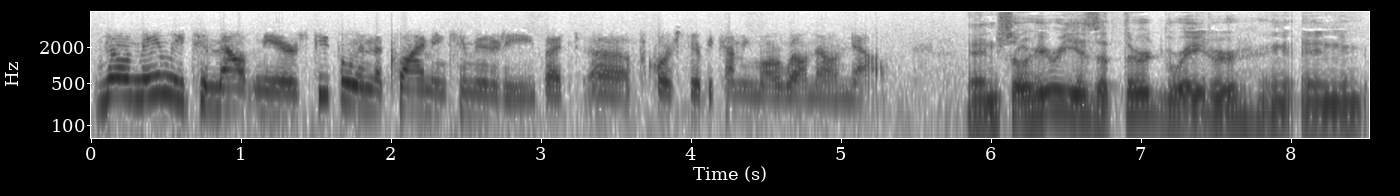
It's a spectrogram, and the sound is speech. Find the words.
known mainly to mountaineers, people in the climbing community, but uh, of course they're becoming more well known now. And so here he is, a third grader, and, and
